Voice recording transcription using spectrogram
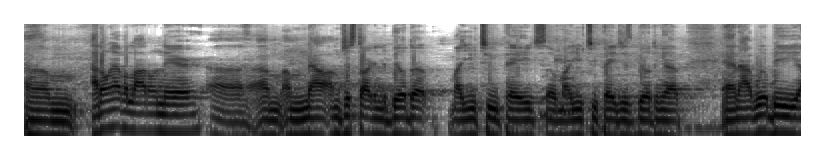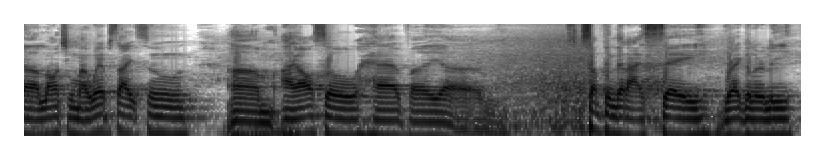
Um, I don't have a lot on there. Uh, I'm, I'm, now I'm just starting to build up my YouTube page, so my YouTube page is building up, and I will be uh, launching my website soon. Um, I also have a um, something that I say regularly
